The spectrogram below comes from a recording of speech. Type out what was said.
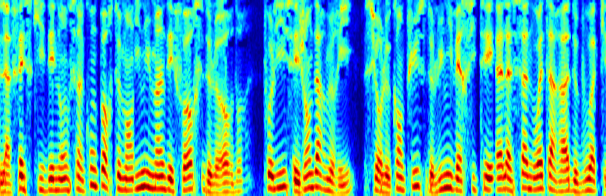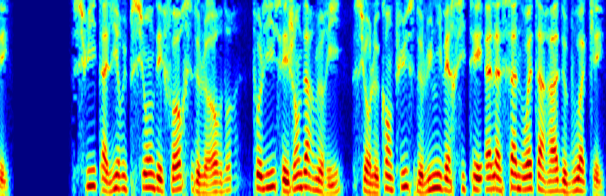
La FESCI dénonce un comportement inhumain des forces de l'ordre, police et gendarmerie, sur le campus de l'université Alassane Ouattara de Bouaké. Suite à l'irruption des forces de l'ordre, police et gendarmerie, sur le campus de l'université Alassane Ouattara de Bouaké.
